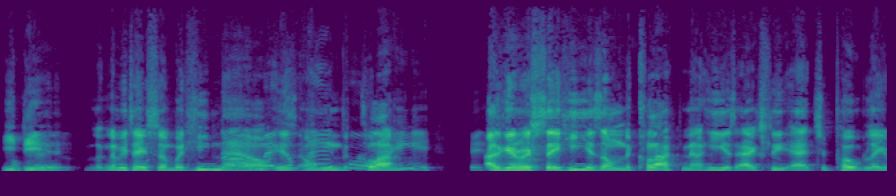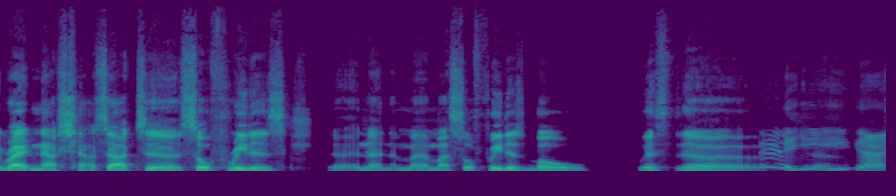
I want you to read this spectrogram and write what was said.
he okay. did. Look, let me tell you something. But he no, now is on the clock. He, I was going to say he is on the clock now. He is actually at Chipotle right now. Shouts out to Sofritas, uh, my, my Sofritas bowl with the. Yeah, he, he got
